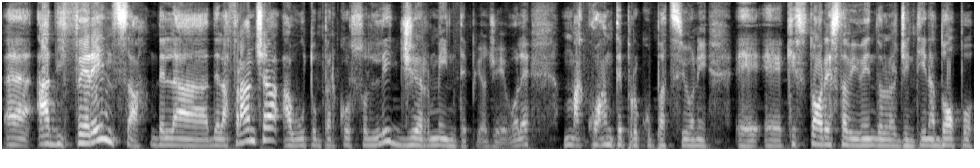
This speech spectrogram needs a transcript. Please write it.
eh, a differenza della, della, Francia ha avuto un percorso leggermente più agevole, ma quante preoccupazioni e, e che storia sta vivendo l'Argentina dopo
